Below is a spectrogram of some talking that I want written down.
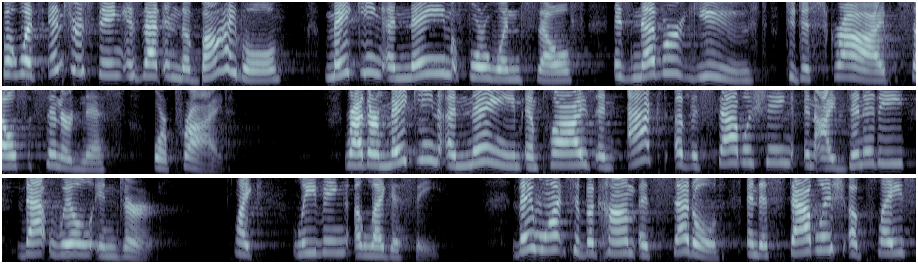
But what's interesting is that in the Bible, making a name for oneself is never used to describe self centeredness or pride. Rather, making a name implies an act of establishing an identity that will endure, like leaving a legacy. They want to become a settled and establish a place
